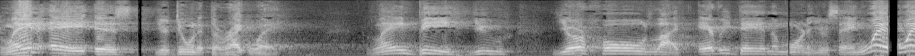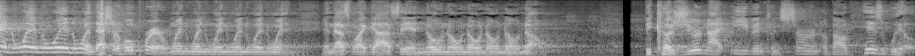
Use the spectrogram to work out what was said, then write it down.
Lane A is you're doing it the right way. Lane B, you, your whole life, every day in the morning, you're saying, win, win, win, win, win. That's your whole prayer. Win, win, win, win, win, win. And that's why God's saying, no, no, no, no, no, no because you're not even concerned about his will.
